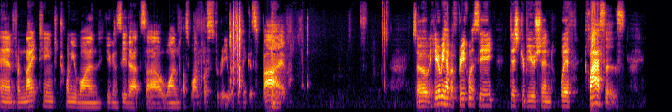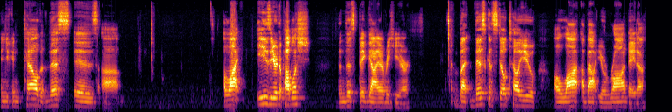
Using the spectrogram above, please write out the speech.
And from 19 to 21, you can see that's uh, 1 plus 1 plus 3, which I think is 5. So here we have a frequency distribution with classes. And you can tell that this is uh, a lot easier to publish than this big guy over here. But this can still tell you a lot about your raw data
